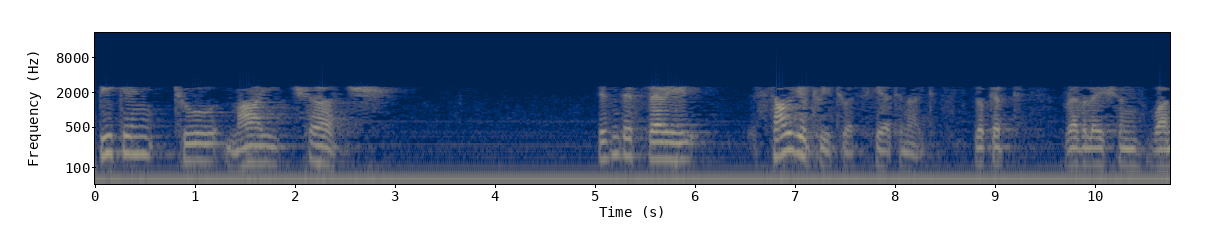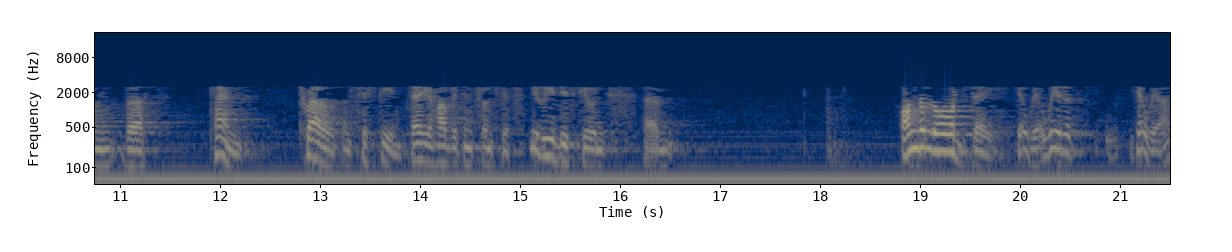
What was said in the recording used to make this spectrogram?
speaking to my church. Isn't this very salutary to us here tonight? Look at Revelation 1 verse 10, 12 and 15. There you have it in front of you. You read this to you. And, um, on the Lord's day, here we are, we're at, here we are,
